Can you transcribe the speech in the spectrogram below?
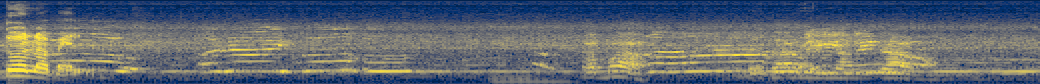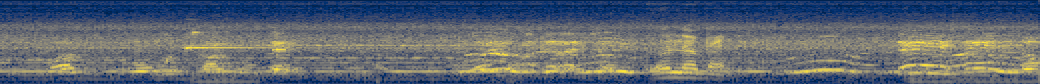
Donabel. Kaba, madami ng tao. Huwag mong magkagutin. Tumayo ka diretso. Donabel. Dito!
